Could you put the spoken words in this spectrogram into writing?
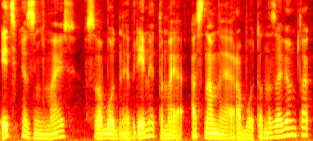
Этим я занимаюсь в свободное время. Это моя основная работа, назовем так.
